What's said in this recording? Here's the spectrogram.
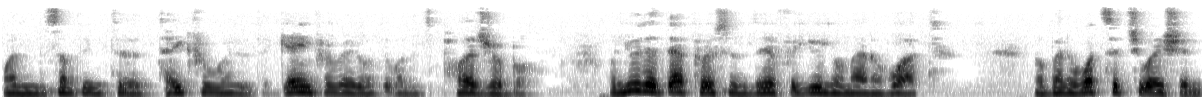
when something to take from it, or to gain from it, or when it's pleasurable, when you know that that person is there for you no matter what, no matter what situation,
